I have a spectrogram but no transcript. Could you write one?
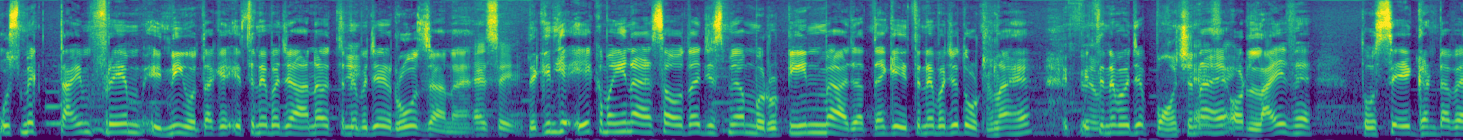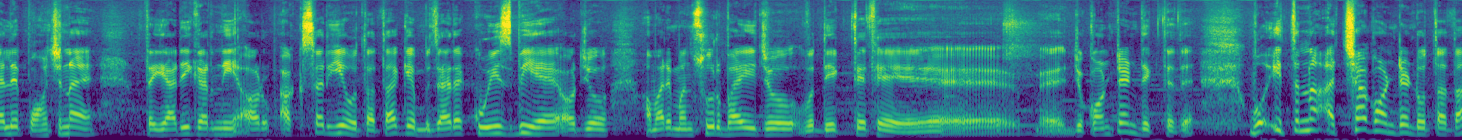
उसमें टाइम फ्रेम नहीं होता कि इतने बजे आना है इतने बजे रोज जाना है। ऐसे लेकिन ये एक महीना ऐसा होता है जिसमें हम रूटीन में आ जाते हैं कि इतने बजे तो उठना है इतने बजे पहुँचना है और लाइव है। तो उससे एक घंटा पहले पहुँचना है, तैयारी करनी और अक्सर ये होता था कि ज़ाहिर क्विज़ भी है और जो हमारे मंसूर भाई जो वो देखते थे जो कंटेंट देखते थे, वो इतना अच्छा कंटेंट होता था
